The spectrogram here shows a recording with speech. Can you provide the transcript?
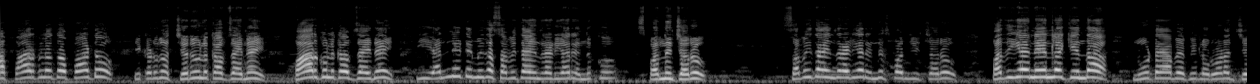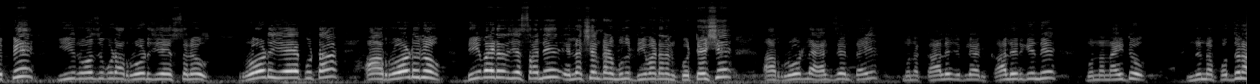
ఆ పార్కులతో పాటు ఇక్కడ ఉన్న చెరువులు కబ్జా అయినాయి పార్కులు కబ్జా అయినాయి. ఈ అన్నిటి మీద సబితా ఇంద్రారెడ్డి గారు ఎందుకు స్పందించారు? సబితా ఇంద్రారెడ్డి గారు ఎందుకు స్పందించారు పదిహేను ఏళ్ళ కింద నూట యాభై ఫీట్ల రోడ్ అని చెప్పి ఈ రోజు కూడా రోడ్డు చేస్తలేవు రోడ్డు చేయకుండా ఆ రోడ్డును డివైడర్ చేస్తాను ఎలక్షన్ కాడ ముందు డివైడర్ అని కొట్టేసి ఆ రోడ్లో యాక్సిడెంట్ అయ్యి మొన్న కాలేజీ ప్లాన్ కాలు ఇరిగింది. మొన్న నైటు నిన్న పొద్దున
